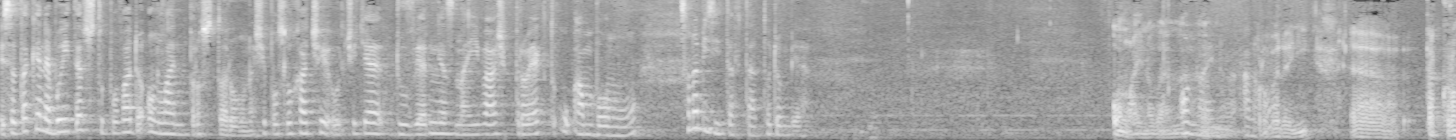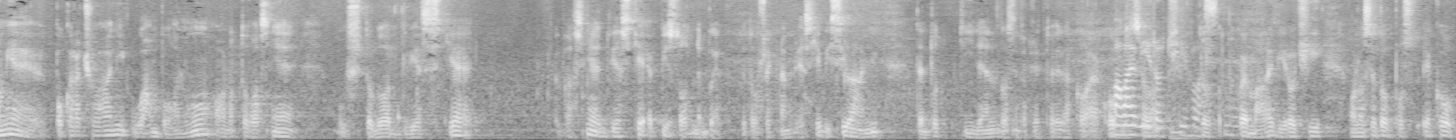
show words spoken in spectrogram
Vy se také nebojíte vstupovat do online prostoru. Naši posluchači určitě důvěrně znají váš projekt u Ambonu. Co nabízíte v této době? Onlineovém Online, ano. provedení. E, tak kromě pokračování u Ambonu, ono to vlastně už to bylo 200 vlastně 200 epizod, nebo jak to řekneme, 200 vysílání tento týden, vlastně, takže to je takové jako malé docela, výročí vlastně. To, takové malé výročí. Ono se to, post, jako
